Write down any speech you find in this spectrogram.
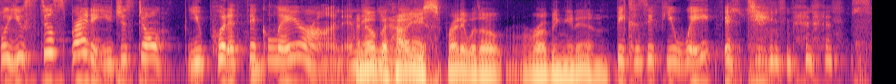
well, you still spread it. You just don't. You put a thick layer on, and I know, then but how do you it- spread it without rubbing it in? Because if you wait 15 minutes,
